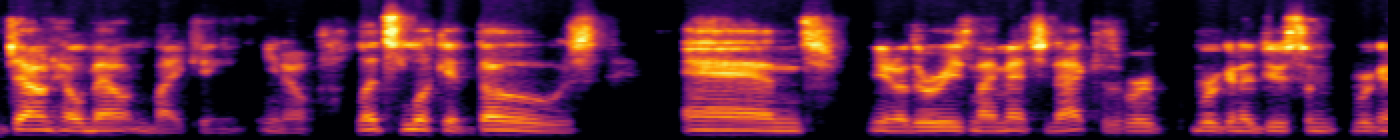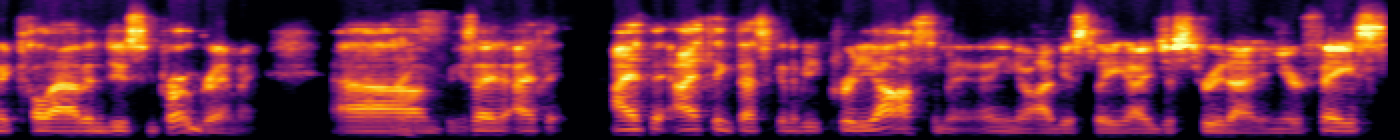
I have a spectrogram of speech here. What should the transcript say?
downhill mountain biking you know let's look at those. And you know the reason i mentioned that because we're we're going to do some we're going to collab and do some programming. Um, nice. because i i, th- I, th- I think that's going to be pretty awesome. And, you know, obviously, I just threw that in your face.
